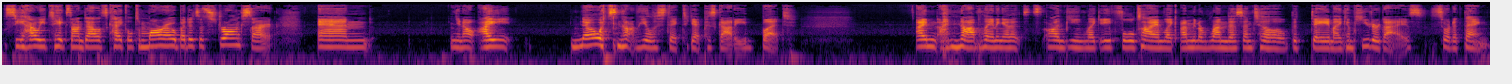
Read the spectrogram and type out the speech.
We'll see how he takes on Dallas Keuchel tomorrow, but it's a strong start. And, you know, I know it's not realistic to get Piscotty, but I'm I'm not planning on being like a full time like I'm gonna run this until the day my computer dies sort of thing.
